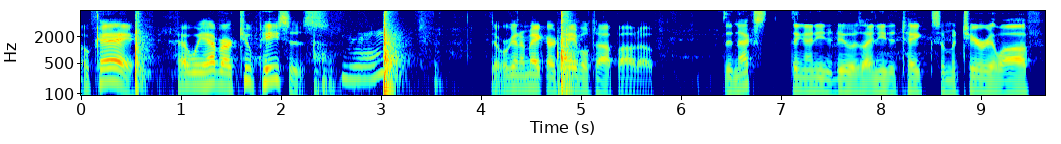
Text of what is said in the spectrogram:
Okay, uh, we have our two pieces right. that we're going to make our tabletop out of. The next thing I need to do is I need to take some material off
